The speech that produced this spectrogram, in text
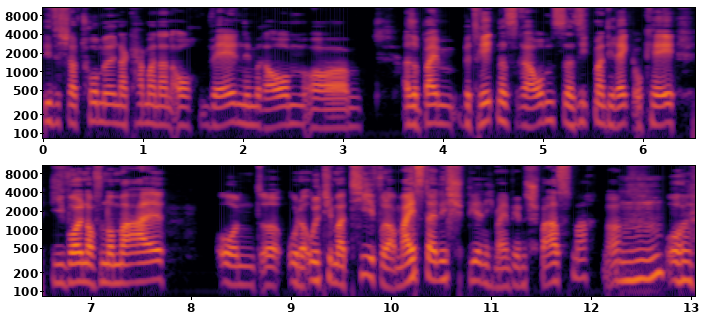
die sich da tummeln. Da kann man dann auch wählen im Raum. Ähm, also beim Betreten des Raums, da sieht man direkt, okay, die wollen auf normal und äh, oder ultimativ oder meisterlich spielen, ich meine, wem es Spaß macht, ne? Mhm. Und,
